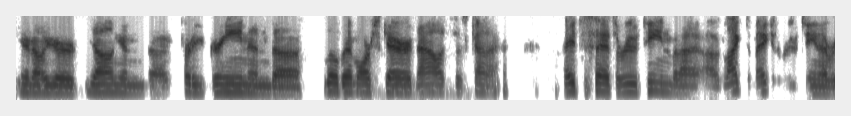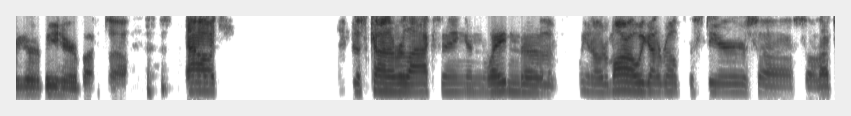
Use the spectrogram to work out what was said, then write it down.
you know, you're young and uh, pretty green and uh, a little bit more scared. Now it's just kind of, hate to say it's a routine, but I, I would like to make it a routine every year to be here. But uh, now it's I'm just kind of relaxing and waiting to, you know, tomorrow we got to rope the steers. Uh, so that's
